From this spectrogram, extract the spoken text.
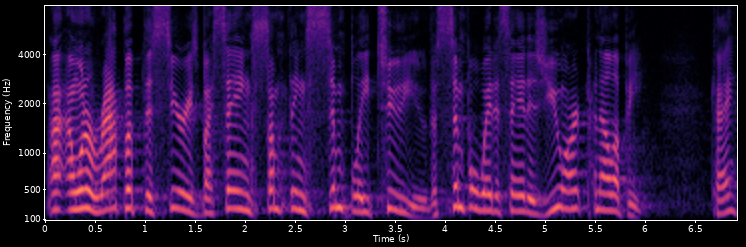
I want to wrap up this series by saying something simply to you. The simple way to say it is you aren't Penelope. Okay?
